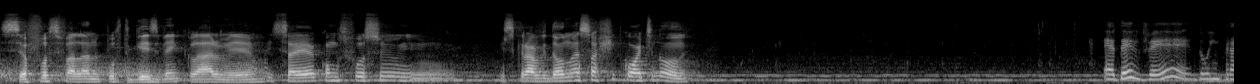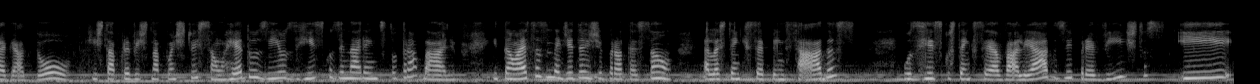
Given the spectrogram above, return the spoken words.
se eu fosse falar no português bem claro mesmo, isso aí é como se fosse um... escravidão, não é só chicote não, né? é dever do empregador, que está previsto na Constituição, reduzir os riscos inerentes do trabalho. Então, essas medidas de proteção, elas têm que ser pensadas, os riscos têm que ser avaliados e previstos, e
